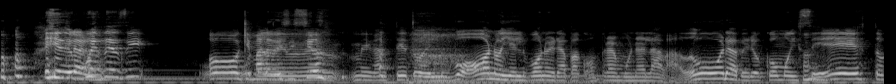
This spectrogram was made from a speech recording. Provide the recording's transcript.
Y después Claro. decís, Oh, qué mala decisión. Me, me gasté todo el bono y el bono era para comprarme una lavadora, pero ¿cómo hice esto?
